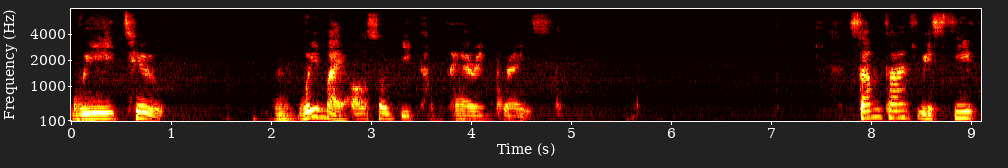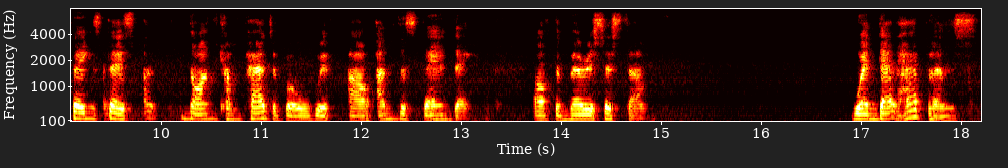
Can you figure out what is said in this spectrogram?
we too, we might also be comparing grace. Sometimes we see things that's non-compatible with our understanding of the merit system. When that happens,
